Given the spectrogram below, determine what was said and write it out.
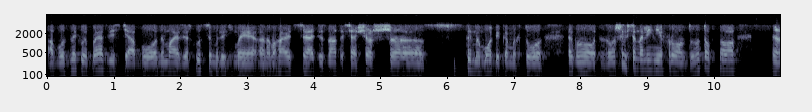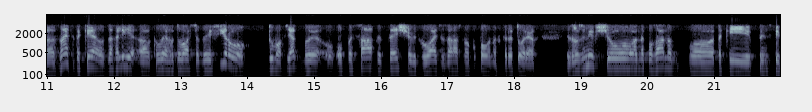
або зникли безвісті, або немає зв'язку з цими людьми, е, намагаються дізнатися, що ж е, з тими мобіками, хто так би мовити, залишився на лінії фронту. Ну тобто, е, знаєте, таке взагалі, коли я готувався до ефіру, думав, як би описати те, що відбувається зараз на окупованих територіях. Зрозумів, що непогано о, такий в принципі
